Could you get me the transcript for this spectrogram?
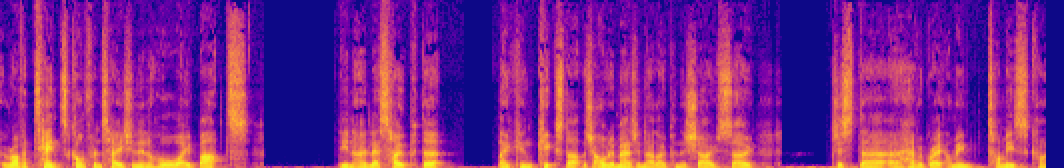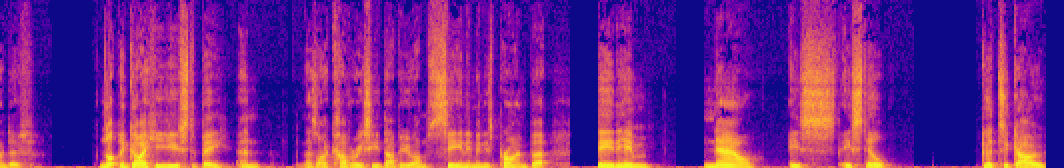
a rather tense confrontation in a hallway. But you know, let's hope that they can kickstart the show. I would imagine they'll open the show. So just uh, uh, have a great. I mean, Tommy's kind of not the guy he used to be, and as I cover ECW, I'm seeing him in his prime, but seeing him now, he's he's still good to go.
